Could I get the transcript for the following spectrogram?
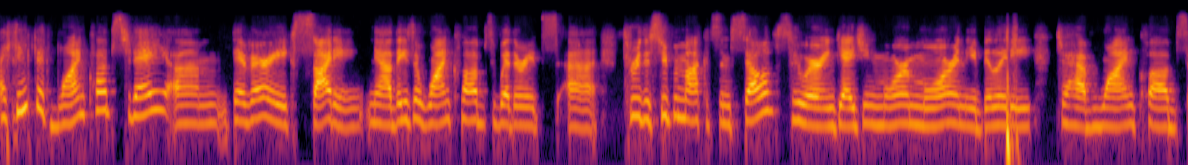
I think that wine clubs today, um, they're very exciting. Now, these are wine clubs, whether it's uh, through the supermarkets themselves, who are engaging more and more in the ability to have wine clubs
